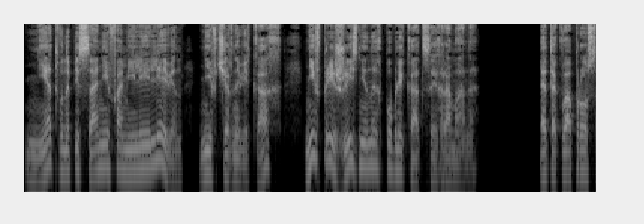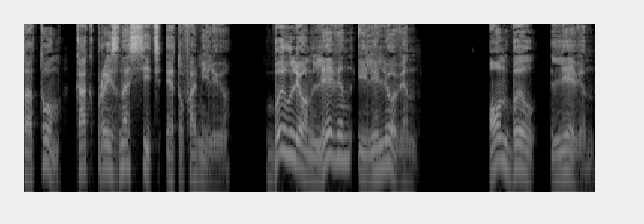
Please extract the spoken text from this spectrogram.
нет в написании фамилии Левин ни в черновиках, ни в прижизненных публикациях романа. Это к вопросу о том, как произносить эту фамилию. Был ли он Левин или Левин? Он был Левин.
